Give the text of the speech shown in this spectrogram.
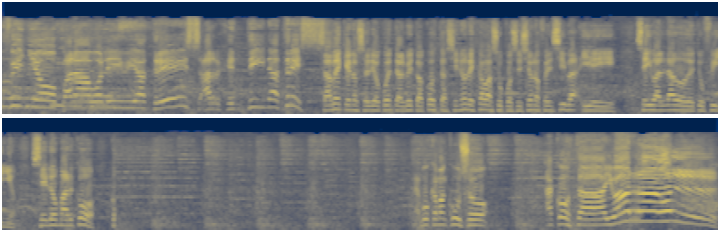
Tufiño para Bolivia 3, Argentina 3. Sabés que no se dio cuenta el Beto Acosta, si no dejaba su posición ofensiva y se iba al lado de Tufiño. Se lo marcó. La busca Mancuso. Acosta, Ibarra, gol.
